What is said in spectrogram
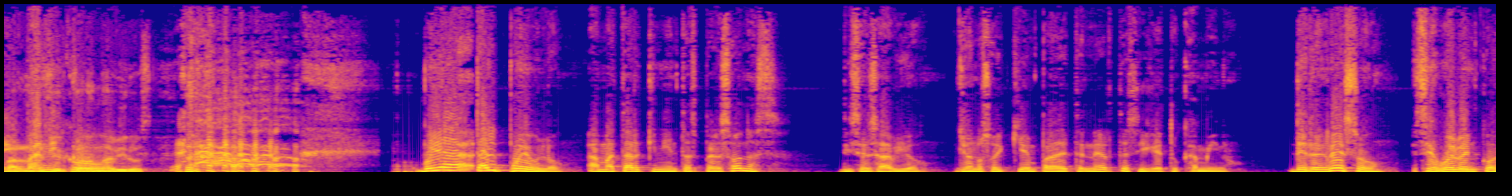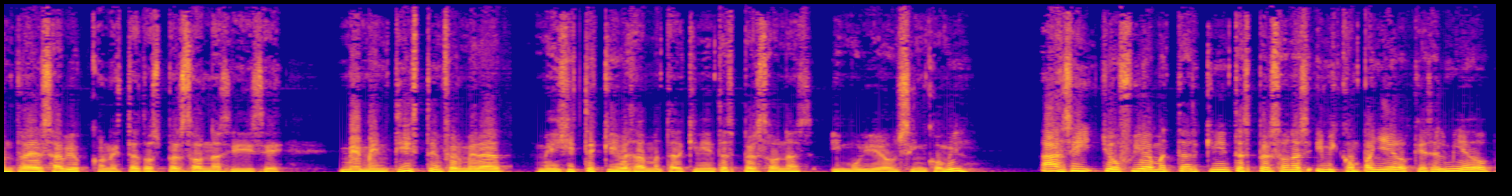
para pánico. coronavirus. voy a tal pueblo a matar 500 personas. Dice el sabio, yo no soy quien para detenerte, sigue tu camino. De regreso, se vuelve a encontrar el sabio con estas dos personas y dice, me mentiste, enfermedad. Me dijiste que ibas a matar 500 personas y murieron 5000. Ah, sí, yo fui a matar 500 personas y mi compañero, que es el miedo,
